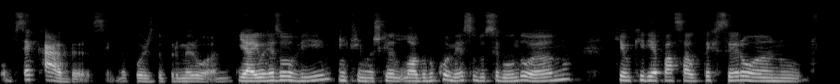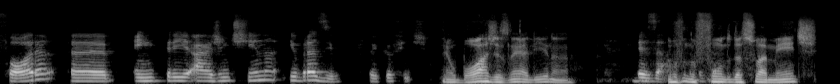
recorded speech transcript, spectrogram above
obcecada, assim, depois do primeiro ano. E aí eu resolvi, enfim, acho que logo no começo do segundo ano, que eu queria passar o terceiro ano fora, é, entre a Argentina e o Brasil. Foi o que eu fiz. É o Borges, né, ali na, exato, no, no fundo da sua mente.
